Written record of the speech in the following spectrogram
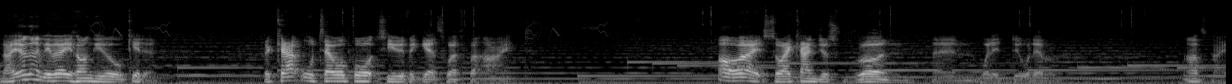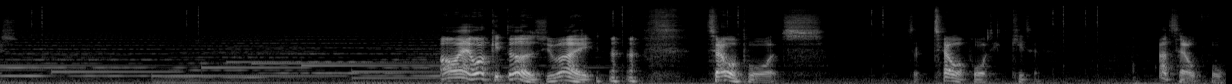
Now you're going to be a very hungry little kitten. The cat will teleport to you if it gets left behind. Alright, so I can just run and let it do whatever. That's nice. Oh, yeah, look, it does. You're right. Teleports. It's a teleporting kitten. That's helpful.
